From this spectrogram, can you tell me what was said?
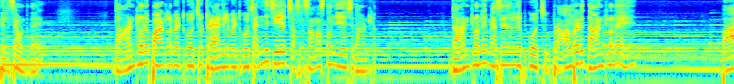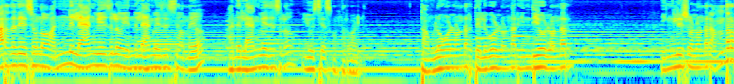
తెలిసే ఉంటుంది. దాంట్లోనే పాటలు పెట్టుకోవచ్చు ట్రాగులు పెట్టుకోవచ్చు అన్నీ చేయొచ్చు. అసలు సమస్తం చేయొచ్చు దాంట్లో. దాంట్లోనే మెసేజ్లు చెప్పుకోవచ్చు. ఇప్పుడు ఆల్రెడీ దాంట్లోనే భారతదేశంలో అన్ని లాంగ్వేజ్లో ఎన్ని లాంగ్వేజెస్ ఉన్నాయో అన్ని లాంగ్వేజెస్లో యూజ్ చేసుకుంటున్నారు వాళ్ళు. తమిళ వాళ్ళు ఉండరు తెలుగు వాళ్ళు ఉండరు హిందీ వాళ్ళు ఉండరు ఇంగ్లీష్ వాళ్ళు ఉండరు అందరూ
